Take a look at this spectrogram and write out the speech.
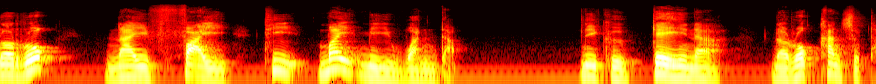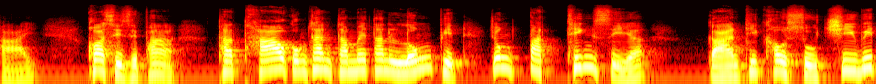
นรกในไฟ ที่ไม่มีวันดับ นี่คือเกณานรกขั้นสุดท้าย ข้อ 45 ถ้าเท้าของท่านทำให้ท่านหลงผิด จงตัดทิ้งเสีย การที่เข้าสู่ชีวิต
